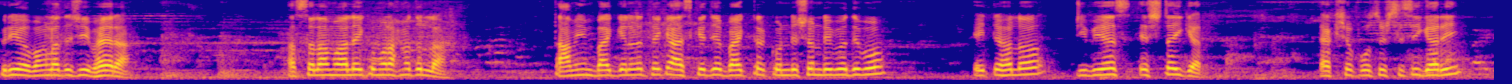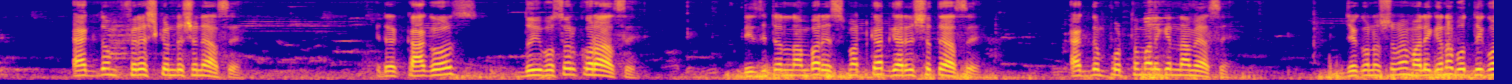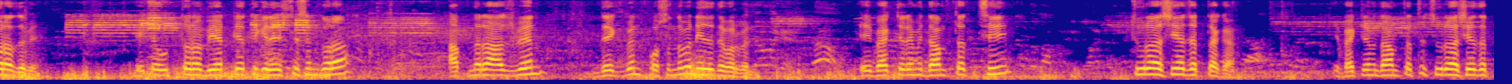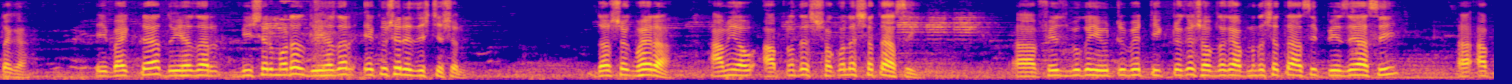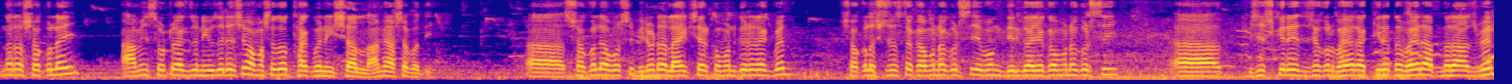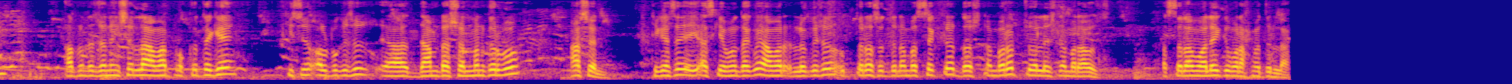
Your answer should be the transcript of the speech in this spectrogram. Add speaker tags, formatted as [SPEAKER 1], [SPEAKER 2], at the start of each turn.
[SPEAKER 1] প্রিয় বাংলাদেশি ভাইয়েরা, আসসালামু আলাইকুম রহমতুল্লাহ। তামিম বাইক গ্যালারি থেকে আজকে যে বাইকটার কন্ডিশন রিভিউ দেব এইটা হলো টিভিএস স্ট্রাইকার একশো পঁচিশ সিসি গাড়ি, একদম ফ্রেশ কন্ডিশনে আছে। এটার কাগজ দুই বছর করা আছে। ডিজিটাল নাম্বার স্মার্ট কার্ড গাড়ির সাথে আছে। একদম প্রথম মালিকের নামে আছে। যে কোনো সময় মালিকানা বদলি করা যাবে। এটা উত্তরা বিআরটিআর থেকে রেজিস্ট্রেশন করা। আপনারা আসবেন, দেখবেন, পছন্দ হবে, নিয়ে যেতে পারবেন। এই বাইকটার আমি দাম চাচ্ছি চুরাশি হাজার টাকা। এই বাইকটার আমি দাম চাচ্ছি চুরাশি হাজার টাকা। এই বাইকটা দুই হাজার বিশের মডেল দুই হাজার একুশের রেজিস্ট্রেশন দর্শক ভাইরা, আমি আপনাদের সকলের সাথে আছি। ফেসবুকে ইউটিউবে টিকটকে সব জায়গায় আপনাদের সাথে আছি পেজে আহ, আপনারা সকলেই আমি ছোট একজন ইউজার এসেও আমার সাথেও থাকবেন ইনশাল্লাহ আমি আশাবাদী। সকলে অবশ্যই ভিডিওটা লাইক শেয়ার কমেন্ট করে রাখবেন। সকলে সুস্বাস্থ্য কামনা করছি এবং দীর্ঘ আয়ু কামনা করছি। বিশেষ করে যে সকল ভাইয়েরা ক্রেতা ভাইয়েরা আপনারা আসবেন। আপনাদের জন্য ইনশাল্লাহ আমার পক্ষ থেকে কিছু অল্প কিছু দামটা সম্মান করব। আসেন। ঠিক আছে, এই আজকে এমন থাকবে। আমার লোকেশন উত্তরা চোদ্দ নম্বর সেক্টর দশ নম্বর চুয়াল্লিশ নম্বর হাউস আসসালামু আলাইকুম রহমতুল্লাহ।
